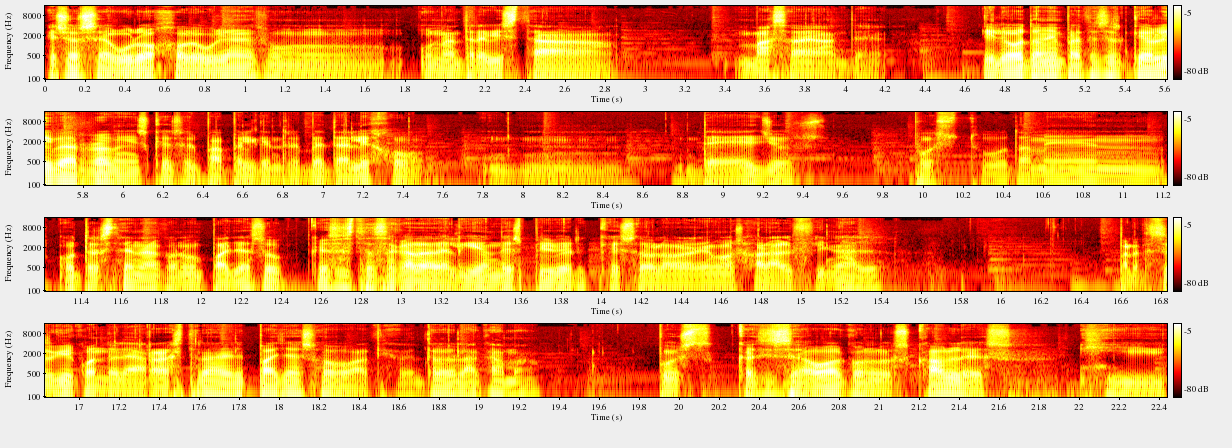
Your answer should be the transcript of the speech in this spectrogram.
Eso seguro, Joven Williams, un, una entrevista más adelante. Y luego también parece ser que Oliver Robbins, que es el papel que interpreta el hijo mm, de ellos, pues tuvo también otra escena con un payaso, que es esta sacada del guion de Spielberg, que eso lo hablaremos ahora al final. Parece ser que cuando le arrastra el payaso hacia dentro de la cama, pues casi se ahoga con los cables y,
